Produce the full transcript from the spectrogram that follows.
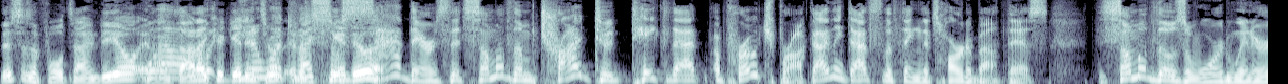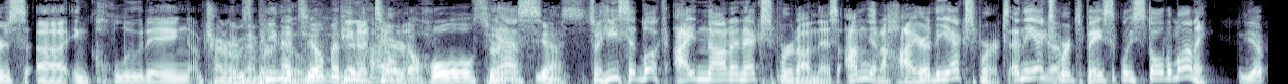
this is a full time deal, and I thought I could get into what? it, and I What's can't so do it. sad there is that some of them tried to take that approach, Brock. I think that's the thing that's hard about this. Some of those award winners, uh, including I'm trying to It remember Peanut who. Tillman that Peanut hired Tillman. a whole service. Yes, Yes. So he said, "Look, I'm not an expert on this. I'm going to hire the experts," and the experts basically stole the money. Yep.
